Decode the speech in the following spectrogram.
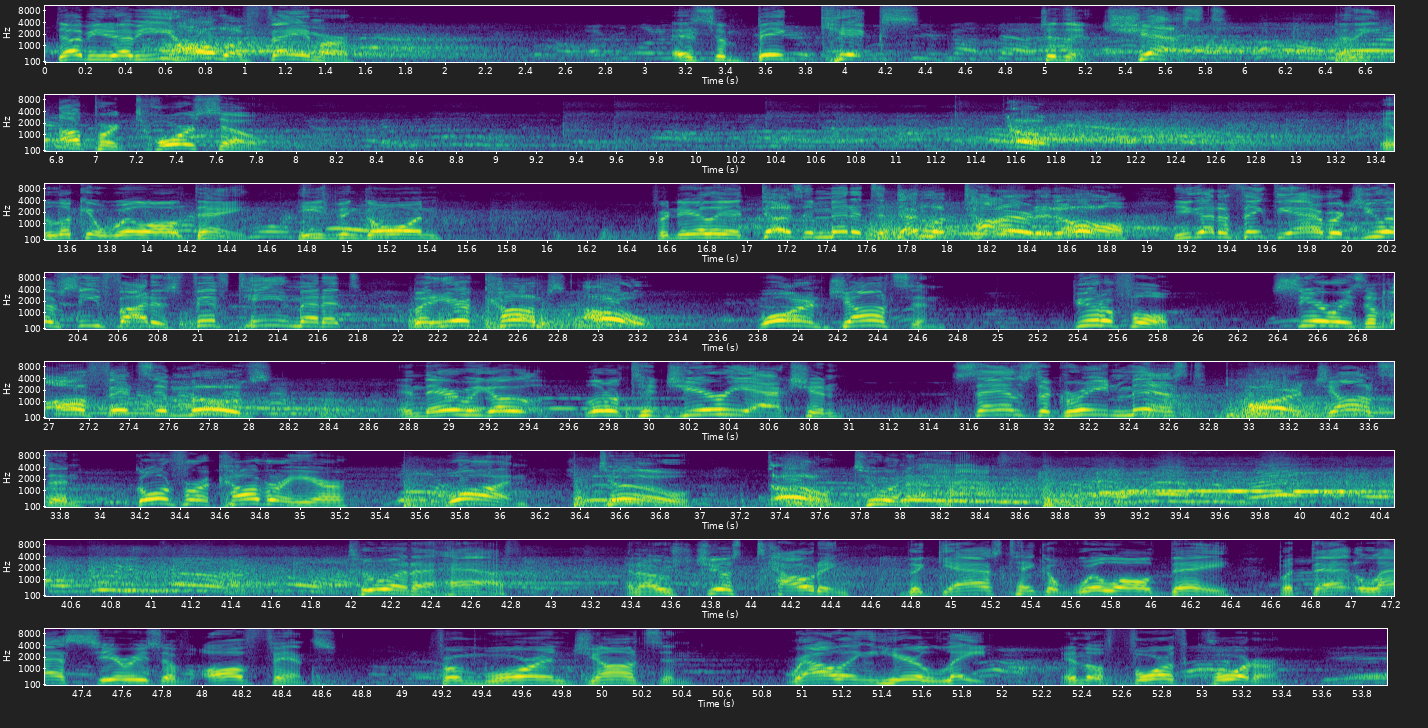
WWE Hall of Famer. And some big kicks to the chest and the upper torso. Oh, and look at Will all day. He's been going for nearly a dozen minutes. It doesn't look tired at all. You got to think the average UFC fight is 15 minutes, but here comes, oh, Warren Johnson. Beautiful series of offensive moves. And there we go, little Tajiri action. Sands the green mist. Warren Johnson going for a cover here. One, two, oh, two and a half. Two and a half and I was just touting the gas tank of Will all day, but that last series of offense from Warren Johnson, rallying here late in the fourth quarter,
